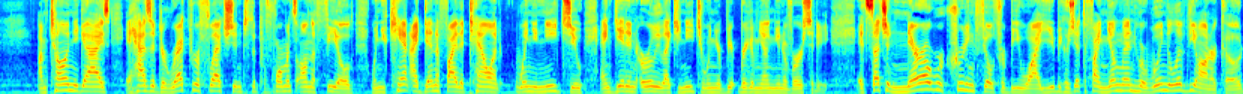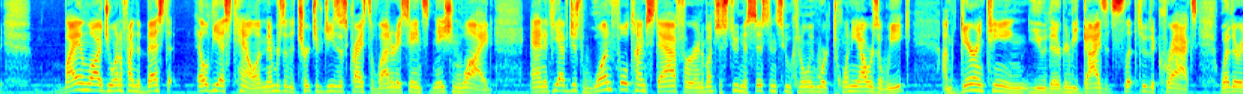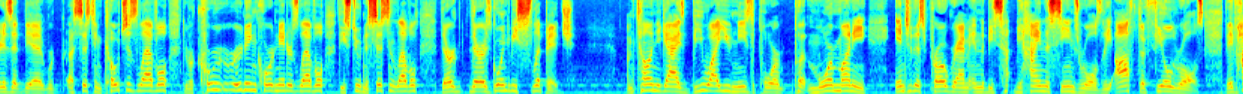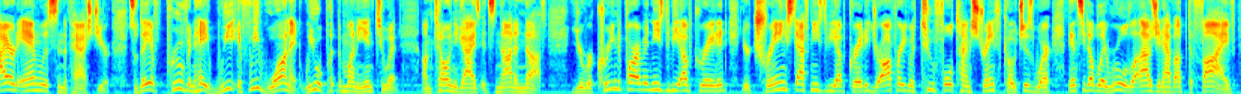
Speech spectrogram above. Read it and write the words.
I'm telling you guys, it has a direct reflection to the performance on the field when you can't identify the talent when you need to and get in early like you need to when you're Brigham Young University. It's such a narrow recruiting field for BYU because you have to find young men who are willing to live the honor code. By and large, you want to find the best LDS talent, members of the Church of Jesus Christ of Latter day Saints nationwide. And if you have just one full time staffer and a bunch of student assistants who can only work 20 hours a week, I'm guaranteeing you there are going to be guys that slip through the cracks, whether it is at the uh, assistant coaches level, the recruiting coordinators level, the student assistant level. There, there is going to be slippage. I'm telling you guys, BYU needs to pour, put more money into this program in the behind the scenes roles, the off the field roles. They've hired analysts in the past year, so they have proven, hey, we if we want it, we will put the money into it. I'm telling you guys, it's not enough. Your recruiting department needs to be upgraded. Your training staff needs to be upgraded. You're operating with two full time strength coaches, where the NCAA rule allows you to have up to five.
